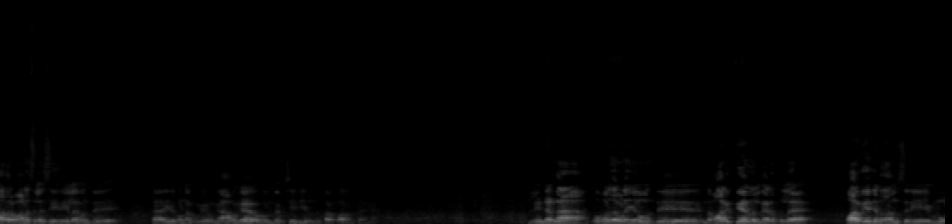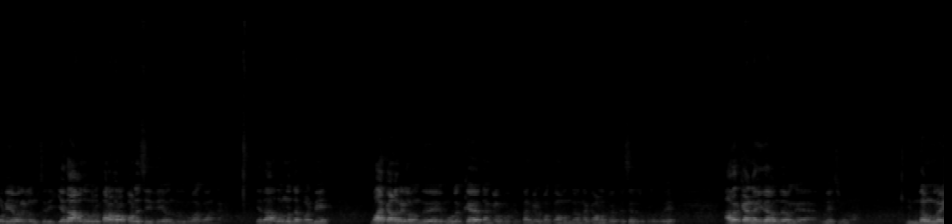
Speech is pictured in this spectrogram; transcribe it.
ஆதரவான சில செய்திகளை வந்து இது பண்ணக்கூடியவங்க அவங்க இந்த செய்தியை வந்து பரப்ப ஆரம்பித்தாங்க இதில் என்னென்னா ஒவ்வொரு தவணையும் வந்து இந்த மாதிரி தேர்தல் நேரத்தில் பாரதிய ஜனதாவும் சரி மோடி அவர்களும் சரி ஏதாவது ஒரு பரபரப்பான செய்தியை வந்து உருவாக்குவாங்க. ஏதாவது ஒன்றத்தை பண்ணி வாக்காளர்களை வந்து முழுக்க தங்கள் பக்கம் தங்கள் பக்கம் வந்து அந்த கவனத்தை திசை திருப்புறது அதற்கான இதை வந்து அவங்க முயற்சி பண்ணுவாங்க. இந்த முறை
